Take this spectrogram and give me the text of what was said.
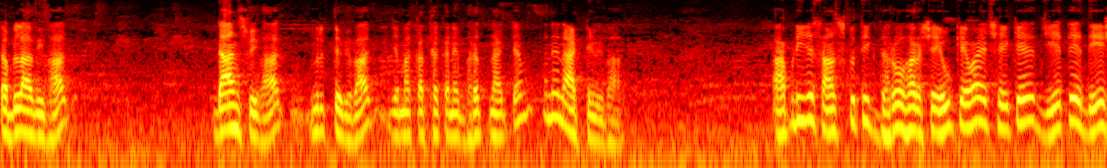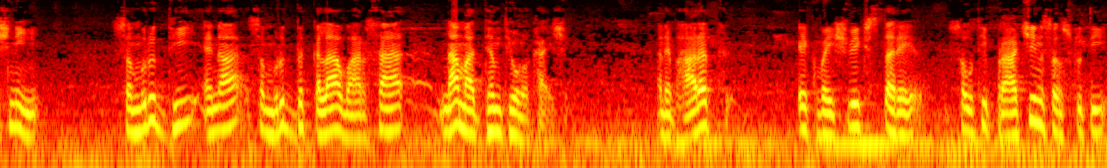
તબલા વિભાગ, ડાન્સ વિભાગ, નૃત્ય વિભાગ, જેમાં કથક અને ભરતનાટ્યમ અને નાટ્ય વિભાગ. આપણી જે સાંસ્કૃતિક ધરોહર છે, એવું કહેવાય છે કે જે તે દેશની સમૃદ્ધિ એના સમૃદ્ધ કલા વારસાના માધ્યમથી ઓળખાય છે. અને ભારત એક વૈશ્વિક સ્તરે સૌથી પ્રાચીન સંસ્કૃતિ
